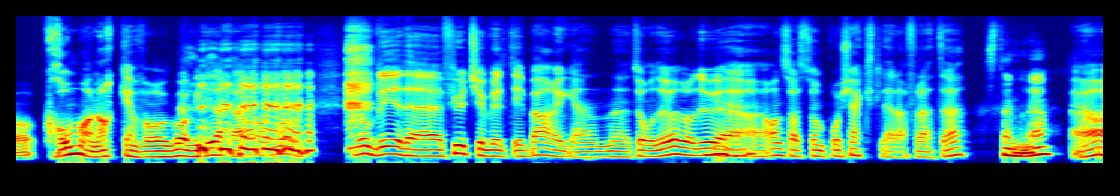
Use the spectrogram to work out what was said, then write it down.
og krummer nakken for å gå videre. Nå, nå blir det Futurebilt i Bergen, eh, Tordur, og du er ansatt som prosjektleder for dette. Stemmer det. Ja.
